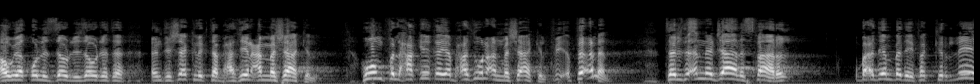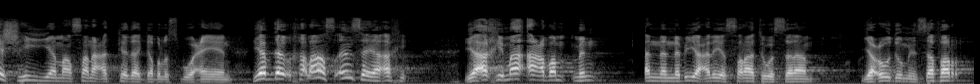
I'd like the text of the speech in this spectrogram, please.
أو يقول الزوج لزوجته أنت شكلك تبحثين عن مشاكل. هم في الحقيقة يبحثون عن مشاكل فعلا. تجد أنه جالس فارغ وبعدين بدأ يفكر ليش هي ما صنعت كذا قبل أسبوعين؟ يبدأ خلاص انسى يا أخي. يا أخي ما أعظم من أن النبي عليه الصلاة والسلام يعود من سفر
